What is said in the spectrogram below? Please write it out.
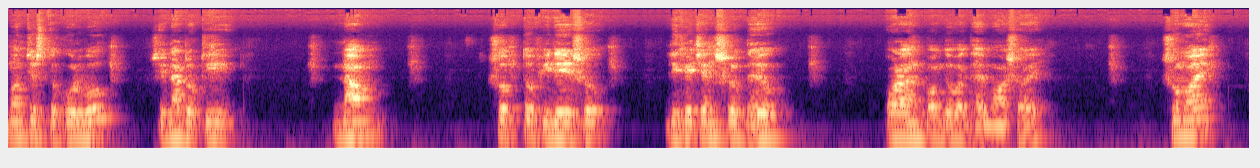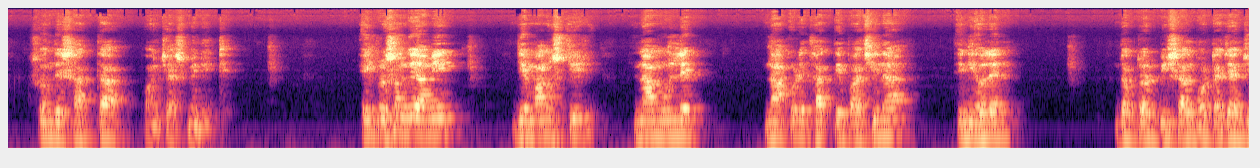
মঞ্চস্থ করব সেই নাটকটির নাম সত্য ফিরে এসো লিখেছেন শ্রদ্ধেয় পরাণ বন্দ্যোপাধ্যায় মহাশয়। সময় সন্ধ্যে সাতটা পঞ্চাশ মিনিট। এই প্রসঙ্গে আমি যে মানুষটির নাম উল্লেখ না করে থাকতে পারছি না। তিনি হলেন ডক্টর বিশাল ভট্টাচার্য।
